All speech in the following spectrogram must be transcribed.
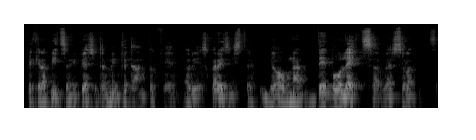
perché la pizza mi piace talmente tanto che non riesco a resistere, quindi ho una debolezza verso la pizza.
